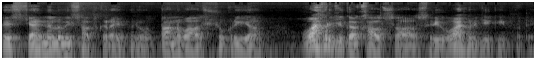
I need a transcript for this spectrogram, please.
ਤੇ ਇਸ ਚੈਨਲ ਨੂੰ ਵੀ ਸਬਸਕ੍ਰਾਈਬ ਕਰਿਓ। ਧੰਨਵਾਦ, ਸ਼ੁਕਰੀਆ। ਵਾਹਿਗੁਰੂ ਜੀ ਕਾ ਖਾਲਸਾ, ਸ੍ਰੀ ਵਾਹਿਗੁਰੂ ਜੀ ਕੀ ਫਤਿਹ।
